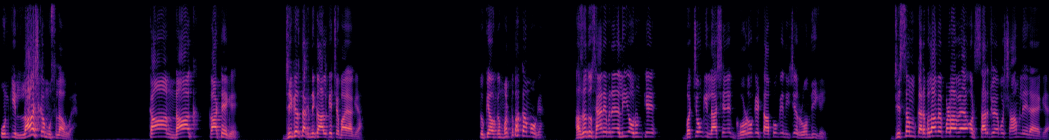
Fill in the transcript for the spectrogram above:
ان کی لاش کا مسئلہ ہوا ہے۔ کان، ناک کاٹے گئے، جگر تک نکال کے چبایا گیا۔ تو کیا ان کا مرتبہ کم ہو گیا؟ حضرت حسین ابن علی اور ان کے بچوں کی لاشیں گھوڑوں کے ٹاپوں کے نیچے روندی گئیں۔ جسم کربلا میں پڑا ہوا ہے اور سر جو ہے وہ شام لے جایا گیا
